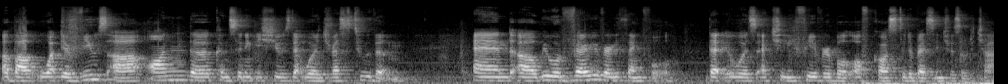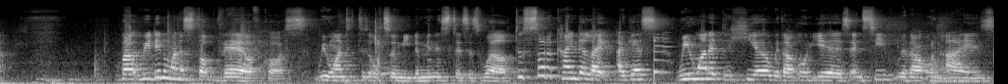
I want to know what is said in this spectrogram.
about what their views are on the concerning issues that were addressed to them. And uh, we were very, very thankful that it was actually favorable, of course, to the best interest of the child. But we didn't want to stop there, of course. We wanted to also meet the ministers as well, to sort of kind of like, I guess, we wanted to hear with our own ears and see with our own eyes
